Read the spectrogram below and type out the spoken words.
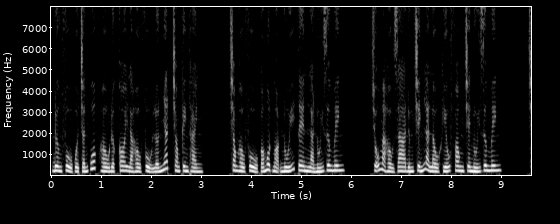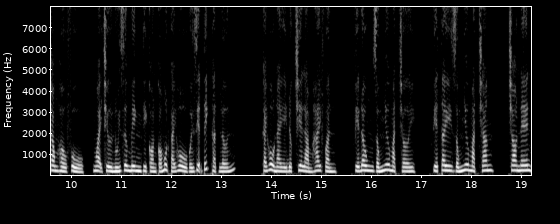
Đường phủ của Trấn Quốc Hầu được coi là hầu phủ lớn nhất trong kinh thành. Trong hầu phủ có một ngọn núi tên là núi Dương Minh. Chỗ mà hầu gia đứng chính là lầu khiếu phong trên núi Dương Minh. Trong hầu phủ, ngoại trừ núi Dương Minh thì còn có một cái hồ với diện tích thật lớn. Cái hồ này được chia làm hai phần, phía đông giống như mặt trời, phía tây giống như mặt trăng, cho nên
